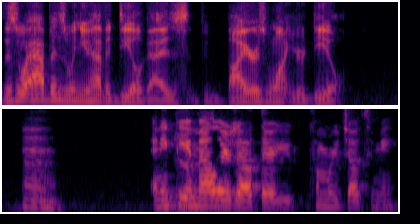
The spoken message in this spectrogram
this is what happens when you have a deal, guys. Buyers want your deal. hmm. Any Yeah. PMLers out there, you come reach out to me.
